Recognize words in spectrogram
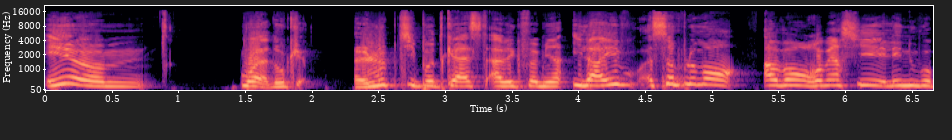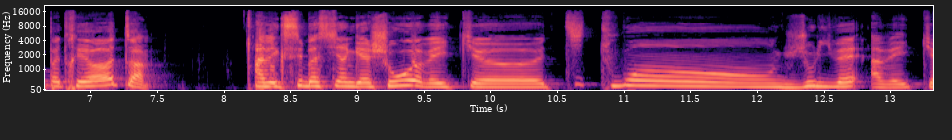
Et euh, voilà, donc euh, le petit podcast avec Fabien, il arrive. Simplement, avant, remercier les nouveaux patriotes. Avec Sébastien Gachot, avec euh, Titouan Jolivet, avec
